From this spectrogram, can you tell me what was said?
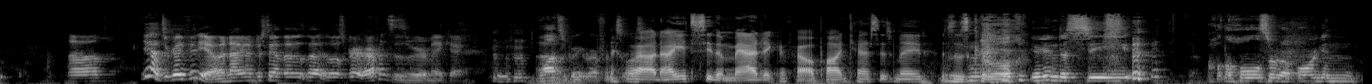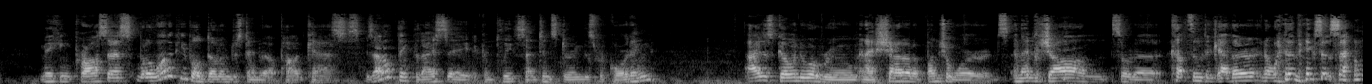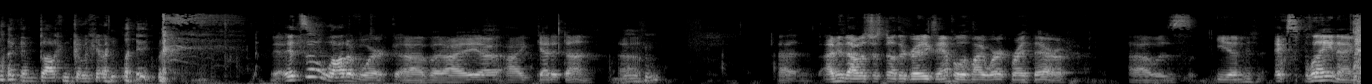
Um, yeah, it's a great video, and I understand those, those great references we were making. Mhm. Lots of great references. Wow, now I get to see the magic of how a podcast is made. This is Mm-hmm. cool. You're getting to see the whole sort of organ making process. What a lot of people don't understand about podcasts is I don't think that I say a complete sentence during this recording. I just go into a room and I shout out a bunch of words, and then John sort of cuts them together in a way that makes it sound like I'm talking coherently. It's a lot of work, uh, but I uh, I get it done. Um, Mm-hmm. and I mean, that was just another great example of my work right there. Uh, was Ian explaining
